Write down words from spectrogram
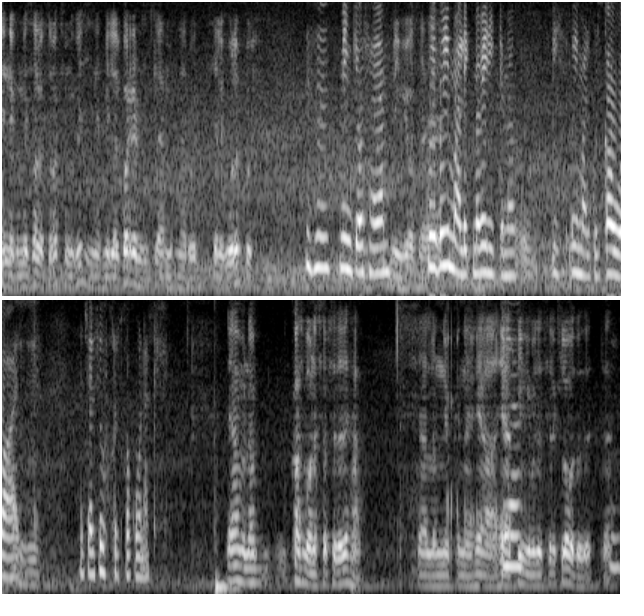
enne kui me salvestama hakkasime, küsisin, et millal korjamiseks läheb, ma saan aru, et selle kuu lõpus mm. -hmm, mingi osa jah. Kui jah. võimalik, me venitame võimalikult kaua, et mm, -hmm. et veel suhkrut koguneks. jah, no kasvuhoones saab seda teha. seal on niisugune hea, head tingimused selleks loodud, et mm.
